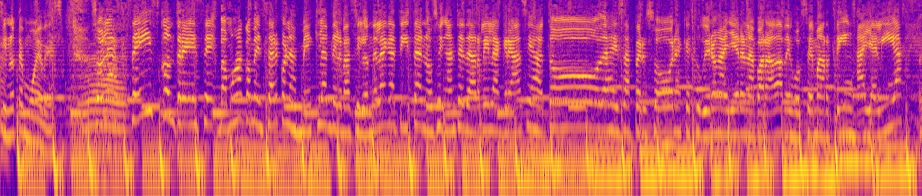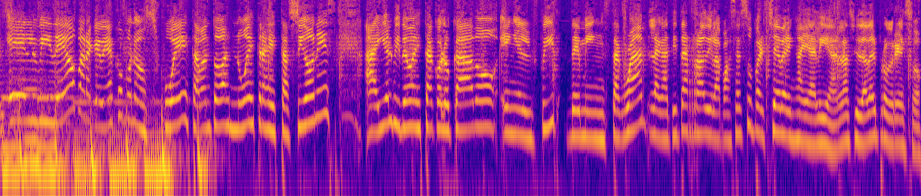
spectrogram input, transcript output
si no te mueves. Son las 6 con 13. Vamos a comenzar con las mezclas del vacilón de la gatita. No sin antes darle las gracias a todas esas personas que estuvieron ayer en la parada de José Martín Jayalía. El video para que veas cómo nos fue. Estaban todas nuestras estaciones. Ahí el video está colocado en el feed de mi Instagram, La Gatita Radio. La pasé súper chévere en Jayalía, en la ciudad del progreso.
